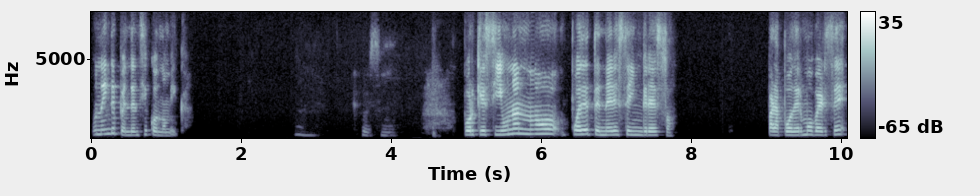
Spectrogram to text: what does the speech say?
una independencia económica. Pues sí. Porque si uno no puede tener ese ingreso para poder moverse,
